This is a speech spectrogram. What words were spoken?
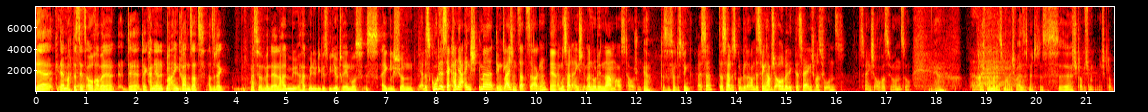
Der, Okay, der macht das ja, jetzt auch, aber der, der kann ja nicht mal einen geraden Satz. Also der, weißt du, wenn der ein halb, halbminütiges Video drehen muss, ist eigentlich schon. Ja, das Gute ist, er kann ja eigentlich immer den gleichen Satz sagen. Ja. Er muss halt eigentlich immer nur den Namen austauschen. Ja, das ist halt das Ding. Weißt du? Das ist halt das Gute daran. Deswegen habe ich auch überlegt, das wäre eigentlich was für uns. Das wäre eigentlich auch was für uns so. Vielleicht machen wir das mal, ich weiß es nicht. Das ist. Äh, Ich glaube, ich, ich glaub,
